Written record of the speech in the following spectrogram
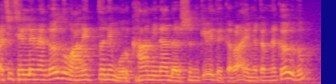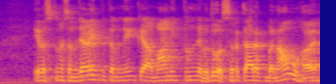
પછી છેલ્લે મેં કહ્યું હતું, માનિત્વની મૂર્ખામીના દર્શન કેવી રીતે કરવા? એ મેં તમને કહ્યું હતું. એ વસ્તુ મેં સમજાવી હતી તમને કે અમાનિત્વને વધુ અસરકારક બનાવવું હોય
